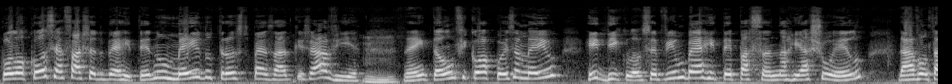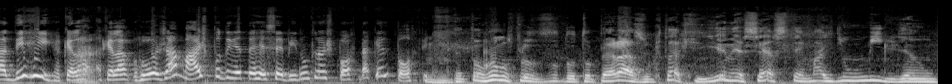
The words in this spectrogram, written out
Colocou-se a faixa do BRT no meio do trânsito pesado que já havia. Uhum. Né? Então ficou a coisa meio ridícula. Você viu um BRT passando na Riachuelo, dá vontade de rir. Aquela, é. aquela rua jamais poderia ter recebido um transporte daquele porte. Uhum. Então vamos para o doutor Perazzo, que está aqui. INSS tem mais de um milhão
